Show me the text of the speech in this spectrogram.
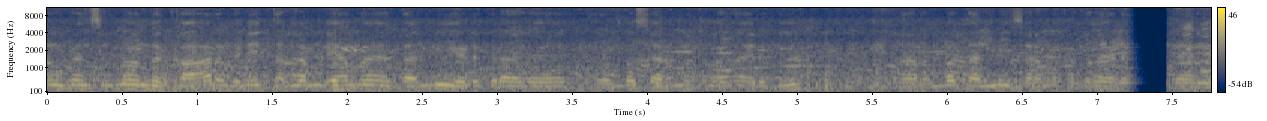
அங்க ஃப்ரெண்ட்ஸ் இன்னும் அந்த காரை வெளியே தள்ள முடியாமல் தள்ளி எடுக்கிறாங்க. ரொம்ப சிரமத்தில் தான் இருக்குது ரொம்ப தள்ளி சிரமப்பட்டு தான் எடுக்கிறாங்க.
